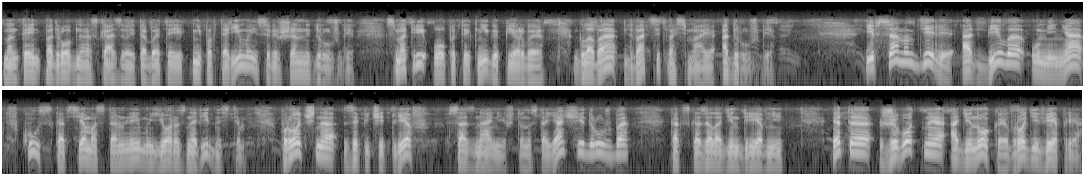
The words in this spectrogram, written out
Монтень подробно рассказывает об этой неповторимой и совершенной дружбе. Смотри «Опыты», книга первая, глава 28 о дружбе и в самом деле отбила у меня вкус ко всем остальным ее разновидностям, прочно запечатлев в сознании, что настоящая дружба, как сказал один древний, это животное одинокое, вроде вепря,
